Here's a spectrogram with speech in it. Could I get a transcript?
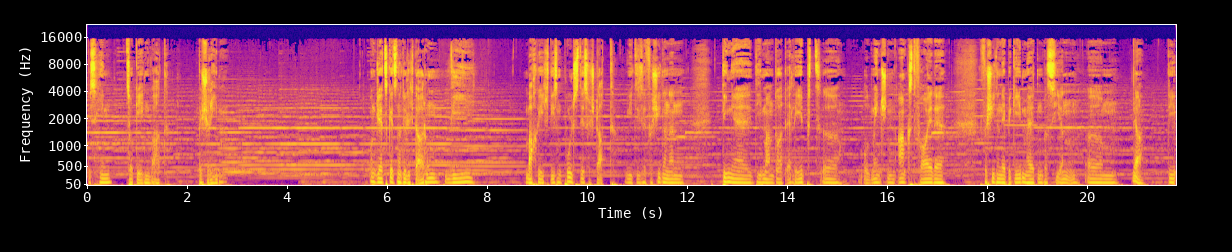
bis hin zur Gegenwart beschrieben. Und jetzt geht es natürlich darum, wie mache ich diesen Puls dieser Stadt, wie diese verschiedenen Dinge, die man dort erlebt, äh, wo Menschen Angst, Freude, verschiedene Begebenheiten passieren. Ähm, ja, die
